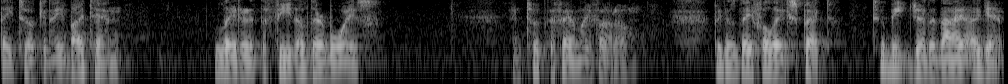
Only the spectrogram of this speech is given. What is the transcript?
They took an 8 by 10 laid it at the feet of their boys, and took the family photo because they fully expect to meet Jedediah again.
